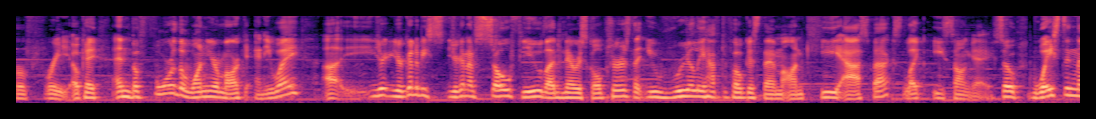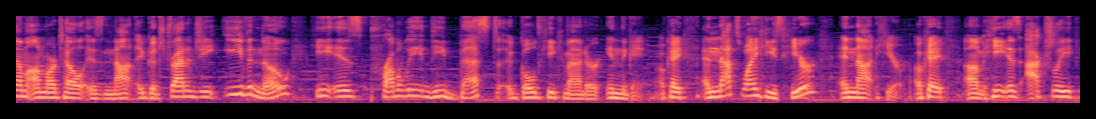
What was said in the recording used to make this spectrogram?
for free okay? And before the one year mark anyway uh you're, you're gonna be you're gonna have so few legendary sculptures that you really have to focus them on key aspects like Yi Seong-Gye so wasting them on Martel is not a good strategy even though he is probably the best gold key commander in the game okay? And that's why he's here and not here okay? Um he is actually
